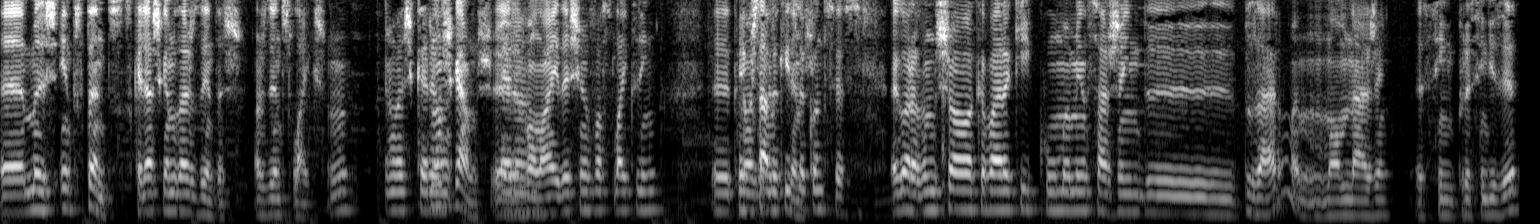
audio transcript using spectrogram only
Uh, mas entretanto, se calhar chegamos às 200, aos 200 likes. Hum? eu acho que Se não chegarmos, uh, era- vão lá e deixem o vosso likezinho. Eu gostava que isso acontecesse. Agora vamos só acabar aqui com uma mensagem de pesar, uma, uma homenagem, assim por assim dizer,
